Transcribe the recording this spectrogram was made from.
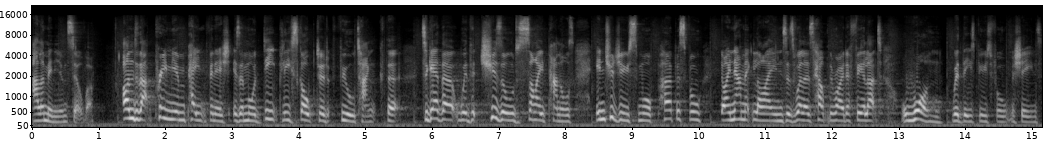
aluminium silver. Under that premium paint finish is a more deeply sculpted fuel tank that, together with chiseled side panels, introduce more purposeful, dynamic lines, as well as help the rider feel at one with these beautiful machines.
